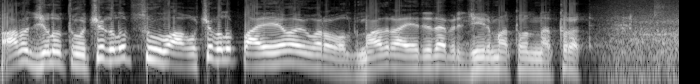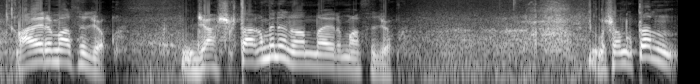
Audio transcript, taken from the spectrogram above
аны жылытуучу кылып суу агуучу кылып аябай убара болдум азыр ал жерде да бир жыйырма тонна турат. Айырмасы жок. Жашыктагы менен анын айырмасы жок. Ошондуктан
